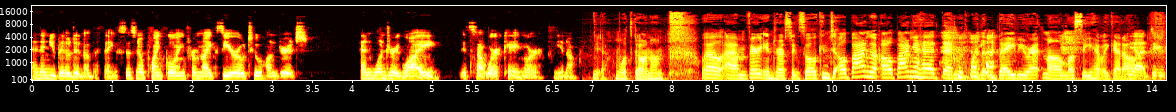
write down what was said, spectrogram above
and then you build in other things. There's no point going from like zero to 100 and wondering why it's not working or, you know. Yeah, what's going on? Well, um, very interesting. So I'll cont- I'll bang I'll bang ahead then with my little baby retinol. and We'll see how I get on. Yeah, do.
